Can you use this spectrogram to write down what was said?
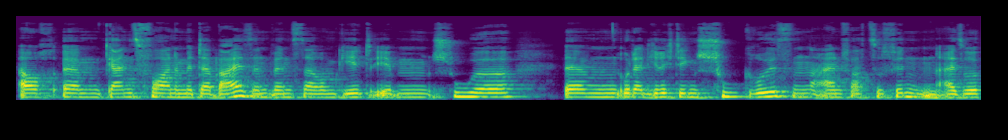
auch ähm, ganz vorne mit dabei sind, wenn es darum geht, eben Schuhe ähm, oder die richtigen Schuhgrößen einfach zu finden. Also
